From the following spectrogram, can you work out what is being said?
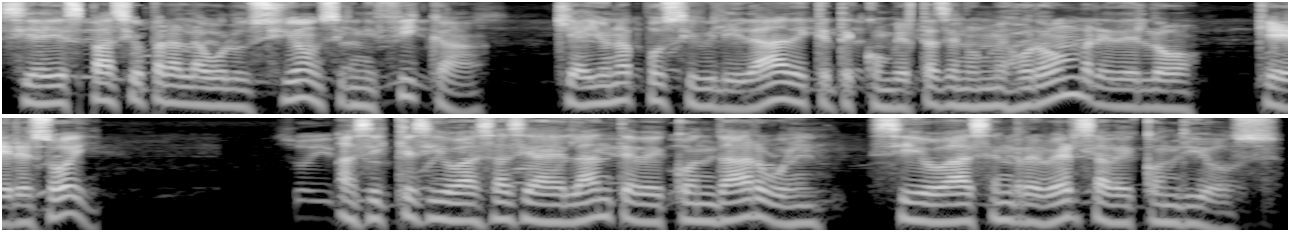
Si hay espacio para la evolución, significa que hay una posibilidad de que te conviertas en un mejor hombre de lo que eres hoy. Así que si vas hacia adelante, ve con Darwin. Si vas en reversa, ve con Dios.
